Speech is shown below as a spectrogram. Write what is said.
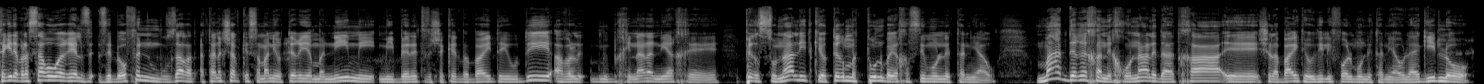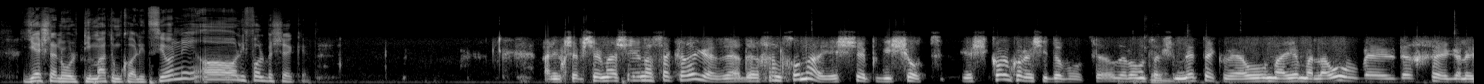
תגיד, אבל השר אורי אריאל, זה, זה באופן מוזר, אתה נחשב כסמן יותר ימני מבנט ושקד בבית היהודי, אבל מבחינה נניח אה, פרסונלית, כיותר מתון ביחסים מול נתניהו. מה הדרך הנכונה לדעתך אה, של הבית היהודי לפעול מול נתניהו? להגיד לו, יש לנו אולטימטום קואליציוני, או לפעול בשקט? אני חושב שמה שנעשה כרגע זה הדרך הנכונה, יש אה, פגישות, יש, קודם כל יש הידברות? זה לא מצב כן. של נתק וההוא מאיים על ההוא בדרך אה, גלי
